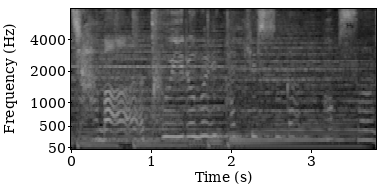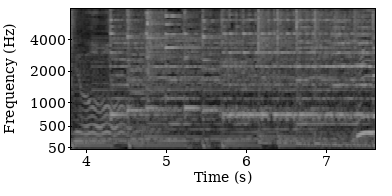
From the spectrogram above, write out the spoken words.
차마 그 이름을 밝힐 수가 없어요. 내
